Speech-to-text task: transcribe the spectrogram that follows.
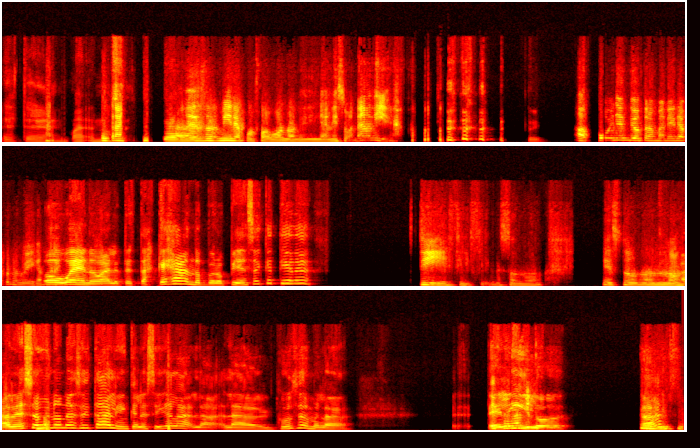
este, no sé. Mira, por favor, no le digan eso a nadie. Apoyen de otra manera, pero no digan O bueno, vale, te estás quejando, pero piensa que tienes, Sí, sí, sí, eso no, eso no, no, a veces no. uno necesita a alguien que le siga la, la, la, ¿cómo se llama? La, el hilo. ¿Ah? sí, sí,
